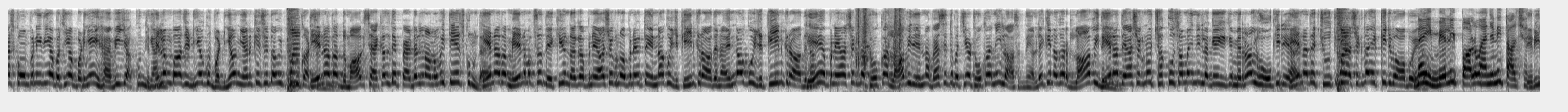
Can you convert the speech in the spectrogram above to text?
ਇਸ ਕੰਪਨੀ ਦੀਆਂ ਬੱਚੀਆਂ ਬੜੀਆਂ ਹੀ ਹੈਵੀ ਯੱਕ ਹੁੰਦੀਆਂ ਫਿਲਮ ਬਾਜ਼ ਜਿਹੜੀਆਂ ਕੋਈ ਵੱਡੀਆਂ ਹੁੰਦੀਆਂ ਨੇ ਕਿਸੇ ਦਾ ਵੀ ਫੁੱਲ ਕੱਟ ਤੇ ਇਹਨਾਂ ਦਾ ਦਿਮਾਗ ਸਾਈਕਲ ਦੇ ਪੈਡਲ ਨਾਲੋਂ ਵੀ ਤੇਜ਼ ਘੁੰਮਦਾ। ਇਹਨਾਂ ਦਾ ਮੇਨ ਮਕਸਦ ਇਹ ਹੀ ਹੁੰਦਾ ਕਿ ਆਪਣੇ ਆਪਣੇ ਆਸ਼ਕ ਨੂੰ ਆਪਣੇ ਉੱਤੇ ਇੰਨਾ ਕੁ ਯਕੀਨ ਕਰਾ ਦੇਣਾ ਇੰਨਾ ਕੁ ਯਕੀਨ ਕਰਾ ਦੇਣਾ। ਇਹ ਆਪਣੇ ਆਸ਼ਕ ਦਾ ਠੋਕਾ ਲਾ ਵੀ ਦੇਣਾ ਵੈਸੇ ਤਾਂ ਬੱਚੀਆਂ ਠੋਕਾ ਨਹੀਂ ਲਾ ਸਕਦੀਆਂ ਲੇਕਿਨ ਅਗਰ ਲਾ ਵੀ ਦੇਣਾ ਤੇ ਆਸ਼ਕ ਨੂੰ ਛੱਕੂ ਸਮਝ ਨਹੀਂ ਲੱਗੇਗੀ ਕਿ ਮੇਰੇ ਨਾਲ ਹੋ ਕੀ ਰਿਹਾ। ਇਹਨਾਂ ਦੇ ਚੂਤੀਆਂ ਆਸ਼ਕ ਦਾ ਇੱਕ ਹੀ ਜਵਾਬ ਹੋਏਗਾ। ਨਹੀਂ ਮੇਰੀ ਪਾਲੋ ਐਂ ਨਹੀਂ ਤਲਛ ਤੇਰੀ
